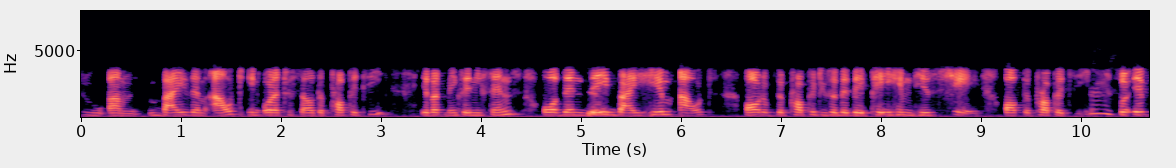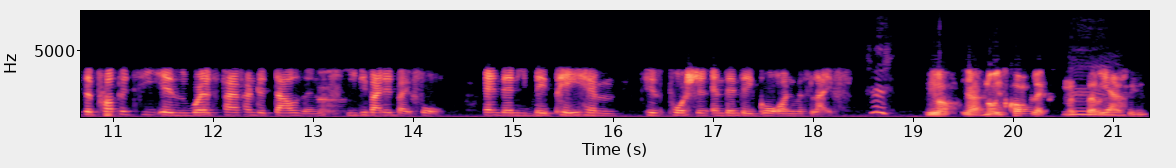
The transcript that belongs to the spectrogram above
to um, buy them out in order to sell the property, if that makes any sense. Or then they buy him out out of the property so that they pay him his share of the property. Mm. So if the property is worth five hundred thousand, you divide it by four, and then they pay him his portion, and then they go on with life. Hmm. Yeah, yeah. No, it's complex. Mm. Necessarily, Yeah. I think,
